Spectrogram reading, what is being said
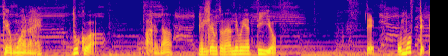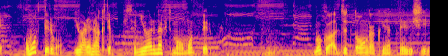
って思わない？僕はあるな。やりたいこと何でもやっていいよって思ってて思ってるもん言われなくても人に言われなくても思ってる、うん、僕はずっと音楽やってるし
